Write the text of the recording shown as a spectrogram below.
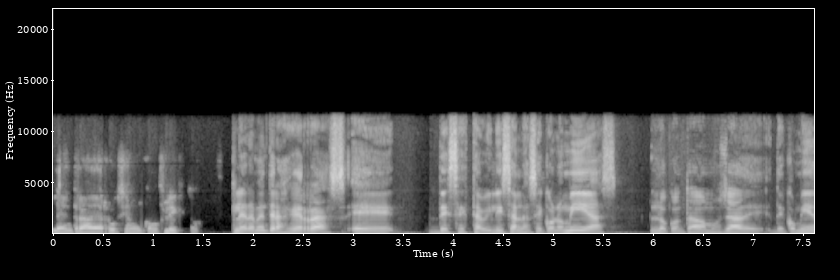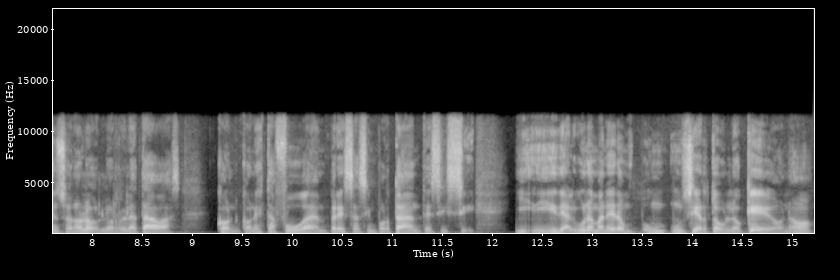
la entrada de Rusia en el conflicto. Claramente las guerras eh, desestabilizan las economías, lo contábamos ya de, comienzo, ¿no? Lo, relatabas con, esta fuga de empresas importantes y, y, de alguna manera un, cierto bloqueo, ¿no?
